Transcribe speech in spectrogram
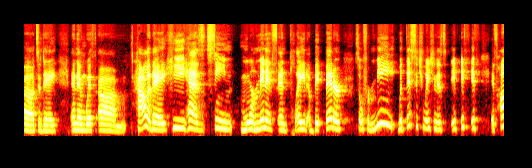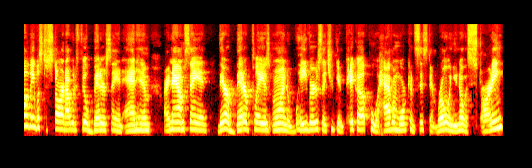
uh, today. And then with um, Holiday, he has seen more minutes and played a bit better. So for me, with this situation, is if if if if Holiday was to start, I would feel better saying add him. Right now, I'm saying there are better players on waivers that you can pick up who have a more consistent role and you know is starting.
